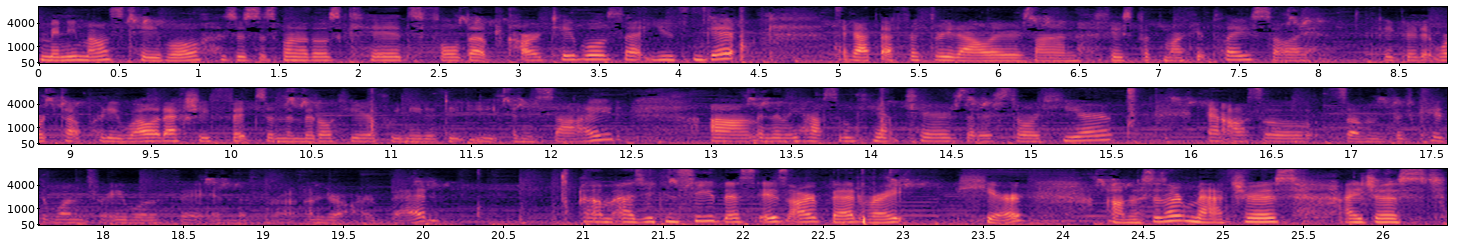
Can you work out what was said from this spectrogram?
Minnie Mouse table. This is one of those kids fold up card tables that you can get. I got that for $3 on Facebook Marketplace, so I figured it worked out pretty well. It actually fits in the middle here if we needed to eat inside. Um, and then we have some camp chairs that are stored here and also some the kids ones were able to fit in the front under our bed. Um, as you can see, this is our bed right here. Um, this is our mattress. I just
